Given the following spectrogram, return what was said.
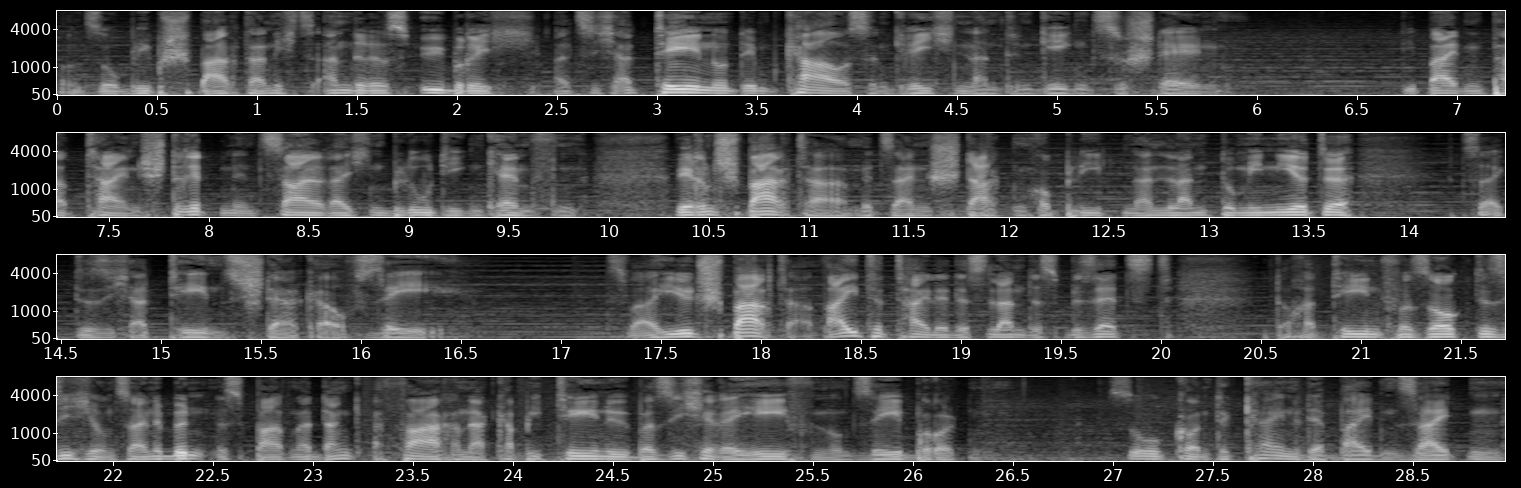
Und so blieb Sparta nichts anderes übrig, als sich Athen und dem Chaos in Griechenland entgegenzustellen. Die beiden Parteien stritten in zahlreichen blutigen Kämpfen. Während Sparta mit seinen starken Hopliten an Land dominierte, zeigte sich Athens Stärke auf See. Zwar hielt Sparta weite Teile des Landes besetzt, doch Athen versorgte sich und seine Bündnispartner dank erfahrener Kapitäne über sichere Häfen und Seebrücken. So konnte keine der beiden Seiten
